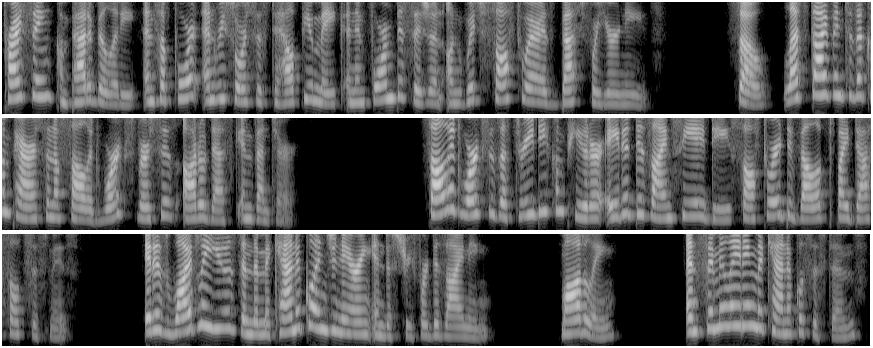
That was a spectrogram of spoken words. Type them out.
pricing, compatibility, and support and resources to help you make an informed decision on which software is best for your needs. So, let's dive into the comparison of SolidWorks versus Autodesk Inventor. SolidWorks is a 3D computer-aided design CAD software developed by Dassault Systèmes. It is widely used in the mechanical engineering industry for designing, modeling, and simulating mechanical systems,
